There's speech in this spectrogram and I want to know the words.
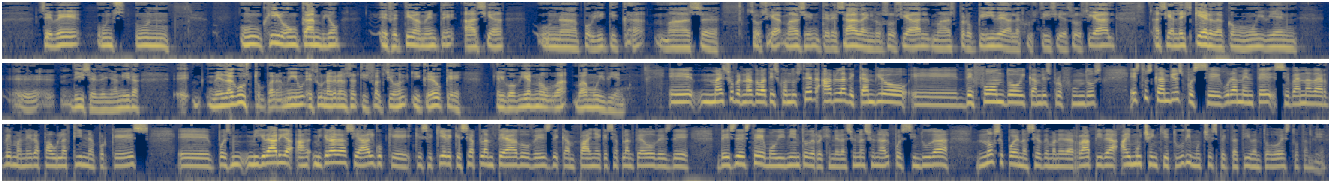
se ve un, un, un giro, un cambio efectivamente hacia una política más eh, social, más interesada en lo social, más proclive a la justicia social, hacia la izquierda, como muy bien eh, dice Deyanira. Eh, me da gusto, para mí es una gran satisfacción y creo que el gobierno va, va muy bien. Eh, maestro Bernardo Batis, cuando usted habla de cambio eh, de fondo y cambios profundos, estos cambios pues seguramente se van a dar de manera paulatina porque es eh, pues migrar, migrar hacia algo que, que, se quiere, que se ha planteado desde campaña, que se ha planteado desde, desde este movimiento de regeneración nacional, pues sin duda no se pueden hacer de manera rápida, hay mucha inquietud y mucha expectativa en todo esto también.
